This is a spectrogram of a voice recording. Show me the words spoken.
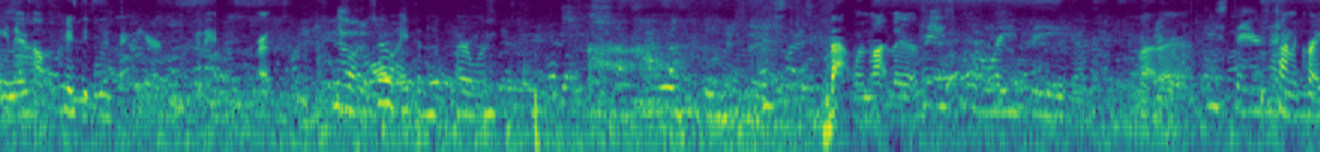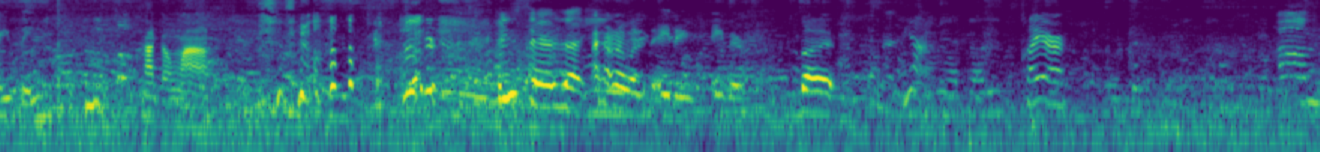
And there's all the crispy boys back here. No, I don't eat the other one. That one right there. He's crazy. He stares It's kind of crazy. Not gonna lie. He stares at I don't know what it's eating either. But yeah. Claire. Um,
